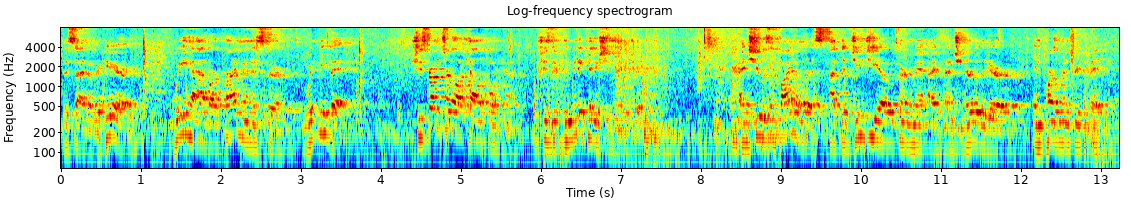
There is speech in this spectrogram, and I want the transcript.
this side over here, we have our Prime Minister, Whitney Bay. She's from Turlock, California. She's a communication major. And she was a finalist at the GGO tournament I mentioned earlier in parliamentary debate.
